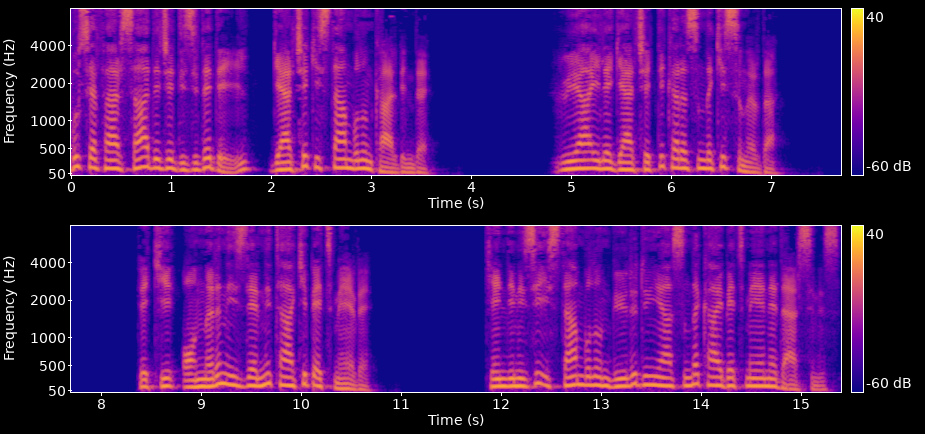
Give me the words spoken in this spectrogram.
bu sefer sadece dizide değil, gerçek İstanbul'un kalbinde. Rüya ile gerçeklik arasındaki sınırda. Peki, onların izlerini takip etmeye ve kendinizi İstanbul'un büyülü dünyasında kaybetmeye ne dersiniz?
